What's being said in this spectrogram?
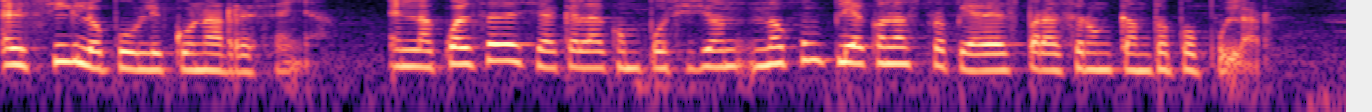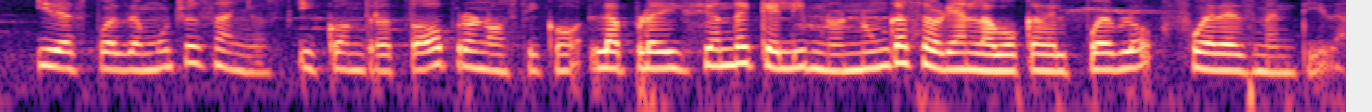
el siglo publicó una reseña, en la cual se decía que la composición no cumplía con las propiedades para ser un canto popular. Y después de muchos años y contra todo pronóstico, la predicción de que el himno nunca se abría en la boca del pueblo fue desmentida.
